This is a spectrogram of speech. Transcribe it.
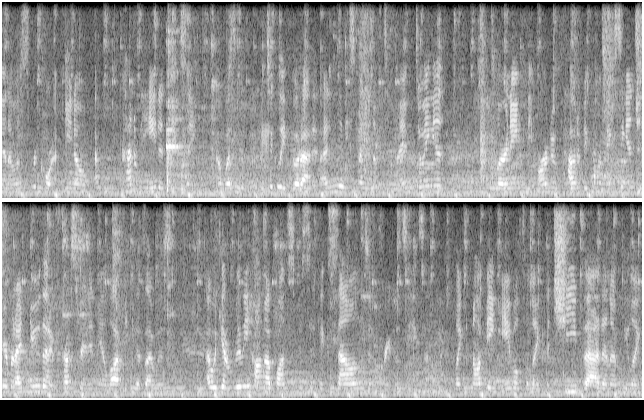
and I was record, you know, I kind of hated mixing. I wasn't particularly good at it. I didn't really spend enough time doing it learning the art of how to become a mixing engineer, but I knew that it frustrated me a lot because I was I would get really hung up on specific sounds and frequencies and like not being able to like achieve that and I'd be like,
